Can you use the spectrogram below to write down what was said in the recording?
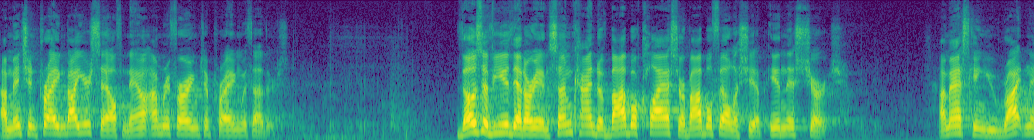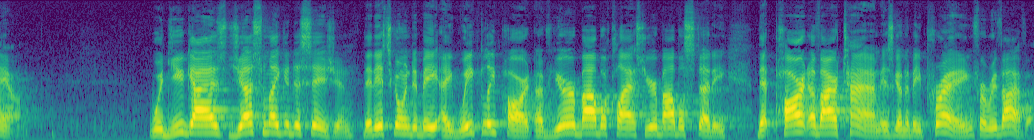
I mentioned praying by yourself. Now I'm referring to praying with others. Those of you that are in some kind of Bible class or Bible fellowship in this church, I'm asking you right now would you guys just make a decision that it's going to be a weekly part of your Bible class, your Bible study, that part of our time is going to be praying for revival?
